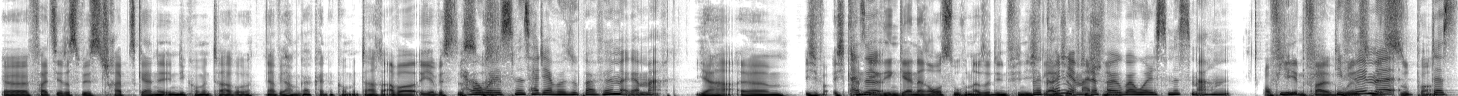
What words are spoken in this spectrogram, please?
äh, falls ihr das wisst, schreibt es gerne in die Kommentare. Ja, wir haben gar keine Kommentare, aber ihr wisst es. Ja, aber Will Smith hat ja wohl super Filme gemacht. Ja, ähm, ich, ich kann Also- dir den gerne raussuchen. Also den finde ich Wir gleich können ja mal eine. Folge über Will Smith machen. Auf Die- jeden Fall. Die Will Filme, Smith, super. Das,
